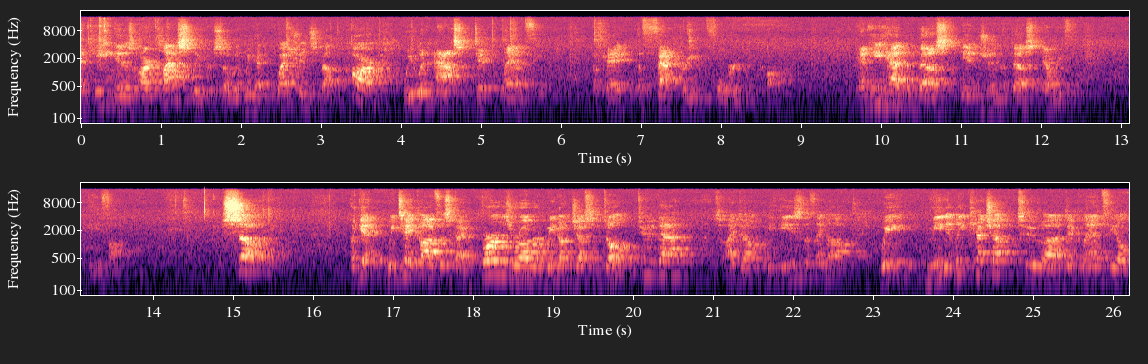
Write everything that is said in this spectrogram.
and he is our class leader. So when we had questions about the car, we would ask Dick Landfield. okay? The factory Ford car. And he had the best engine, the best everything, he thought. So, again, we take off, this guy burns rubber, we don't just, don't do that. So I don't, we ease the thing off. We immediately catch up to uh, Dick Landfield,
